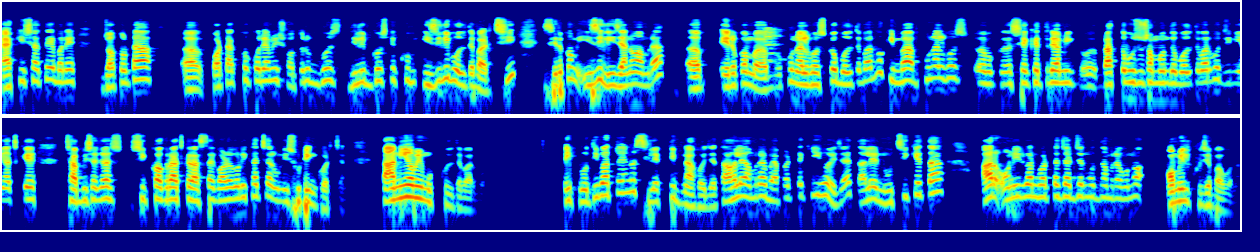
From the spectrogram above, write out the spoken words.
একই সাথে মানে যতটা কটাক্ষ করে আমি শতরূপ ঘোষ দিলীপ ঘোষকে খুব ইজিলি বলতে পারছি। সেরকম ইজিলি যেন আমরা এরকম কুণাল ঘোষকেও বলতে পারব কিংবা কুণাল ঘোষ সেক্ষেত্রে আমি আহ, ব্রাত্য বসু সম্বন্ধে বলতে পারব যিনি আজকে ছাব্বিশ হাজার শিক্ষকরা আজকে রাস্তায় গড়াগড়ি খাচ্ছে আর উনি শুটিং করছেন। তা নিয়েও আমি মুখ খুলতে পারব। এই প্রতিবাদটা যেন সিলেক্টিভ না হয়ে যায়। তাহলে আমরা ব্যাপারটা কি হয়ে যায়? তাহলে নচিকেতা আর অনির্বাণ ভট্টাচার্যের মধ্যে আমরা কোনো অমিল খুঁজে পাবো না।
